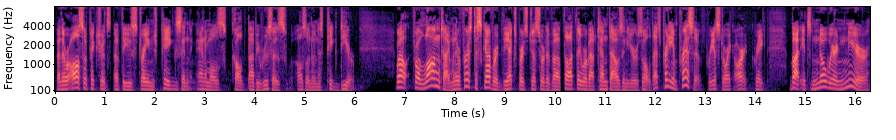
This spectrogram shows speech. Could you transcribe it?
And there were also pictures of these strange pigs and animals called babirusas, also known as pig deer. Well, for a long time, when they were first discovered, the experts just sort of uh, thought they were about 10,000 years old. That's pretty impressive. Prehistoric art, great. But it's nowhere near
